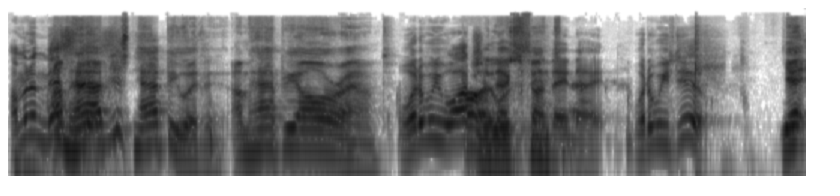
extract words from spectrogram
I'm gonna miss I'm, ha- I'm just happy with it. I'm happy all around. What are we watching Oh, next Sunday fantastic. night? What do we do? Yeah,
